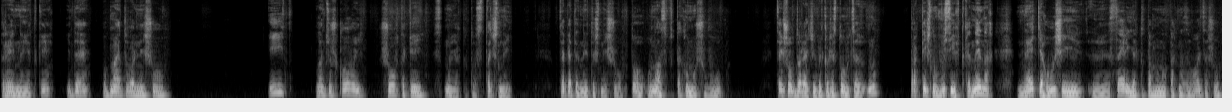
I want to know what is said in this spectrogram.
Три нитки йде обметувальний шов. І ланцюжковий шов такий, ну, як то, стачний. Це п'ятиниточний шов. То у нас в такому шву. Цей шов, до речі, використовується ну, практично в усіх тканинах не е, серії, як то там воно так називається, що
